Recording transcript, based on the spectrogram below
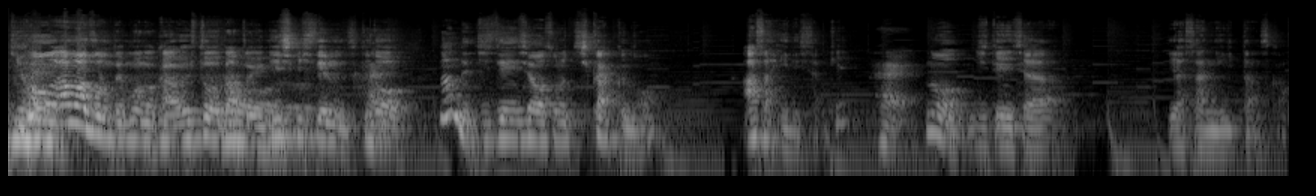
基本アマゾンで物を買う人だという認識してるんですけど、はい。なんで自転車はその近くの、朝日でしたっけ？はい。の自転車屋さんに行ったんですか？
